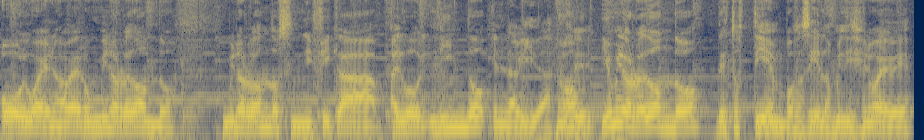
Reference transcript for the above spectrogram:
Uy, bueno, a ver, un vino redondo. Un vino redondo significa algo lindo en la vida, ¿no? Sí. Y un vino redondo de estos tiempos, así del 2019,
